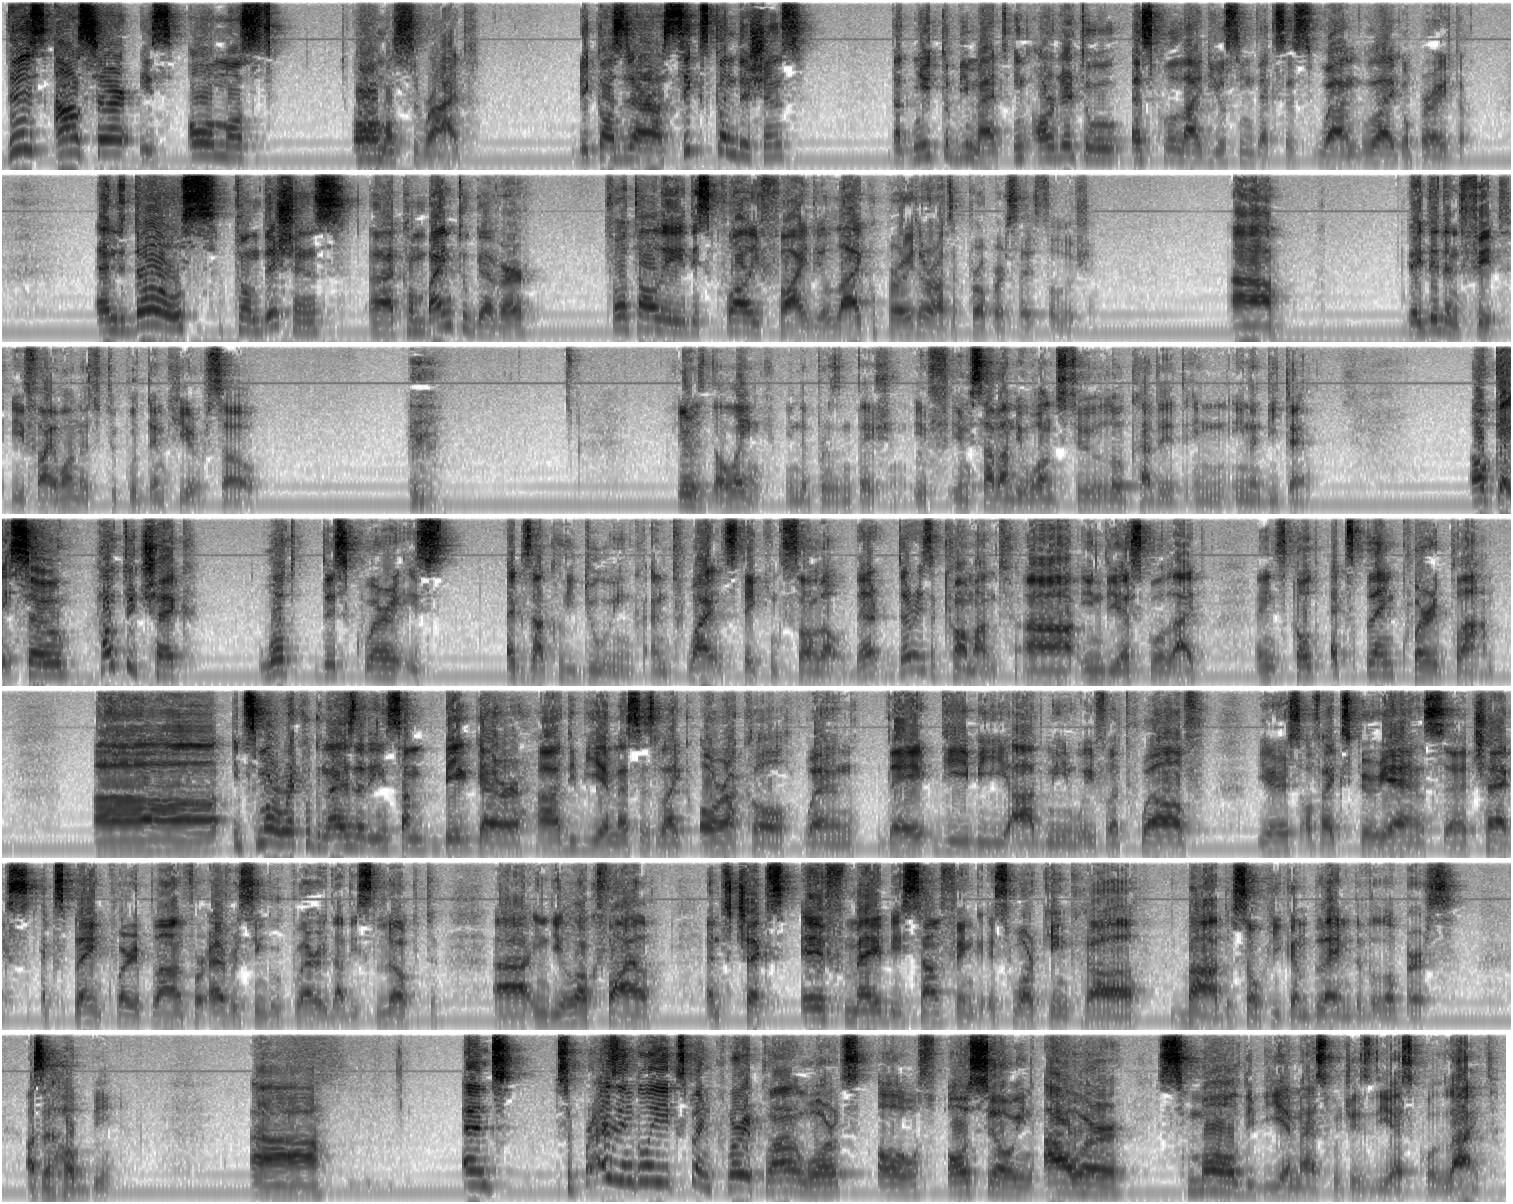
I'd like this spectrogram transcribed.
This answer is almost, almost right because there are six conditions that need to be met in order to SQLite use indexes when like operator. And those conditions uh, combined together totally disqualify the like operator as a proper solution. Uh, they didn't fit if I wanted to put them here, so here is the link in the presentation if, if somebody wants to look at it in, in a detail. Okay, so how to check what this query is exactly doing and why it's taking so long. There, there is a command uh, in the SQLite and it's called explain query plan. Uh, it's more recognized in some bigger uh, DBMSs like Oracle when they DB admin with a 12 years of experience, uh, checks, explain query plan for every single query that is logged uh, in the log file and checks if maybe something is working uh, bad so he can blame developers as a hobby. Uh, and surprisingly, explain query plan works also in our small DBMS, which is the SQLite.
